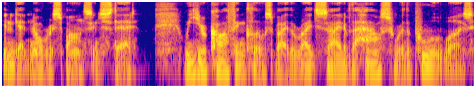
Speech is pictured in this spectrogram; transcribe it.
and get no response instead. We hear coughing close by the right side of the house where the pool was.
